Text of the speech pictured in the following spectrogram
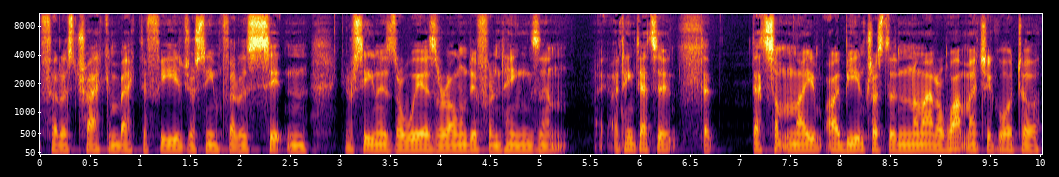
fellas tracking back the field. You're seeing fellas sitting. You're seeing as their ways around different things, and I, I think that's it. That that's something I I'd be interested in no matter what match I go to.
